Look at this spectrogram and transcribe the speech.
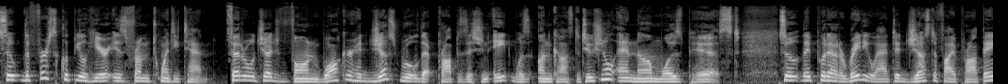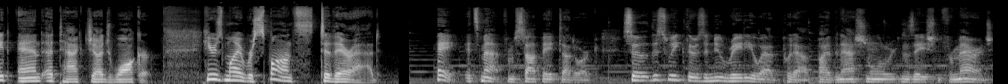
So the first clip you'll hear is from 2010. Federal Judge Vaughn Walker had just ruled that Proposition 8 was unconstitutional and NOM was pissed. So they put out a radio ad to justify Prop 8 and attack Judge Walker. Here's my response to their ad. Hey, it's Matt from Stop8.org. So, this week there's a new radio ad put out by the National Organization for Marriage,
